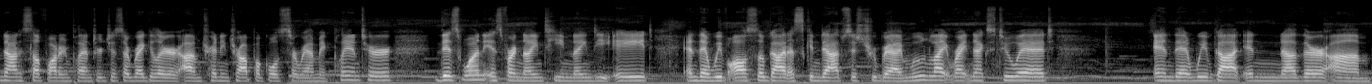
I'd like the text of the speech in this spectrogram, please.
not a self-watering planter, just a regular um, trending tropical ceramic planter. This one is for 1998. And then we've also got a Scindapsus treubii moonlight right next to it. And then we've got another um,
